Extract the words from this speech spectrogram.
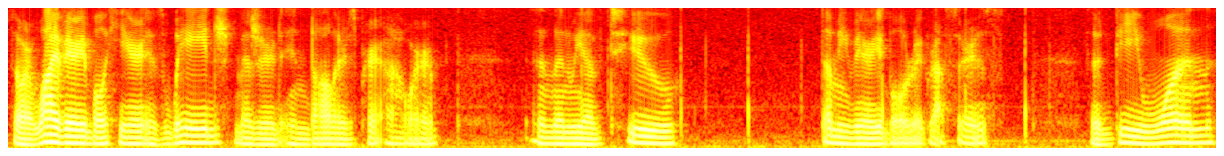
So our y variable here is wage measured in dollars per hour. And then we have two dummy variable regressors. So D1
